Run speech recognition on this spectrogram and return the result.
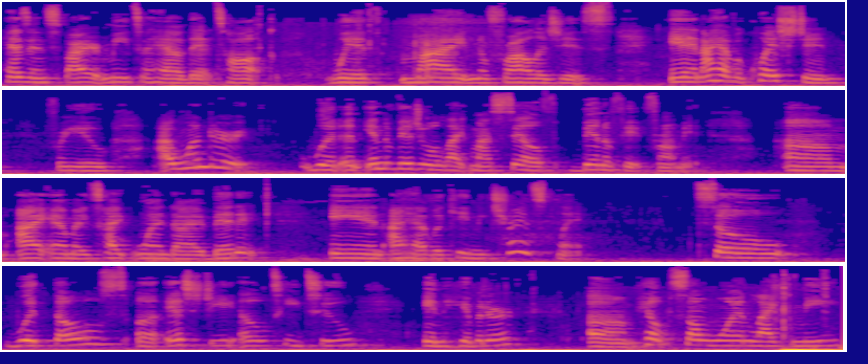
has inspired me to have that talk with my nephrologist. And I have a question for you. I wonder would an individual like myself benefit from it? Um, I am a type 1 diabetic and I have a kidney transplant. So, would those uh, SGLT2 inhibitor um, help someone like me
